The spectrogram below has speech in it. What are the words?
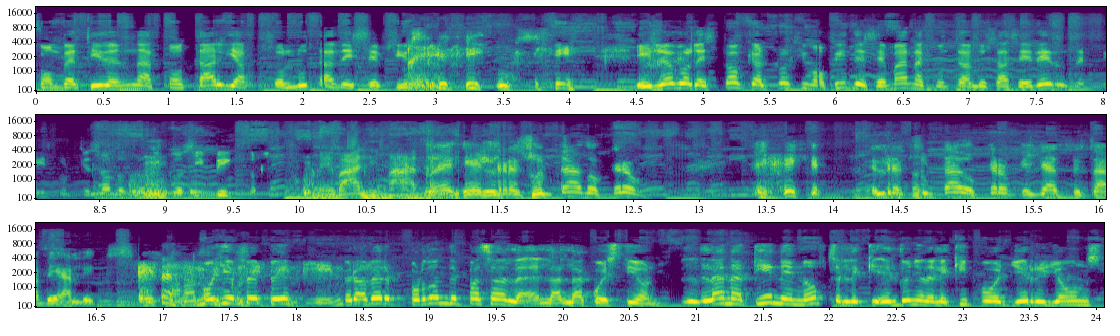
convertido en una total y absoluta decepción. y luego les toca el próximo fin de semana contra los acereros de Pittsburgh, que son los únicos invictos. Me vale madre. El resultado creo. El resultado creo que ya se sabe, Alex. Oye, Pepe, pero a ver, ¿por dónde pasa la, la- la cuestión? Lana tiene, ¿no? Pues el, el dueño del equipo, Jerry Jones,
